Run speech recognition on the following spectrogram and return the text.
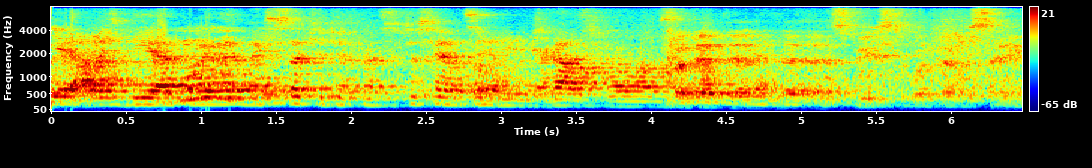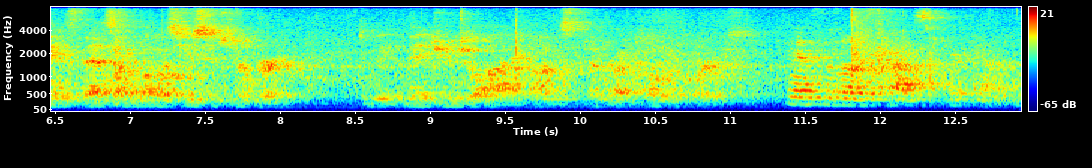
yeah, yeah, boy, that makes such a difference, just having somebody in your house for a while. But that then, that then speaks to what Ben was saying, is that's our lowest usage number, to be the May, June, July, August, September, October quarters. That's the lowest cost per gallon.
